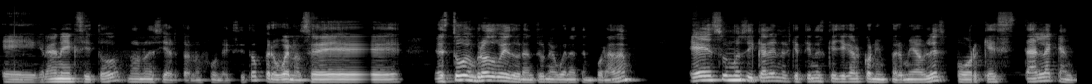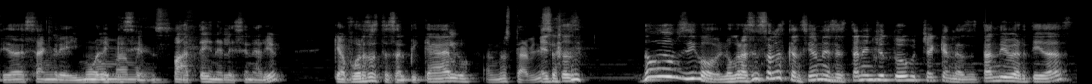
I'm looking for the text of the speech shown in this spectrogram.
eh, gran éxito. No, no es cierto, no fue un éxito, pero bueno, se estuvo en Broadway durante una buena temporada. Es un musical en el que tienes que llegar con impermeables porque está la cantidad de sangre y mole que se empate en el escenario que a fuerzas te salpica algo. Al menos te avisa. Entonces, no, pues digo, lo gracioso son las canciones, están en YouTube, chequenlas, están divertidas.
